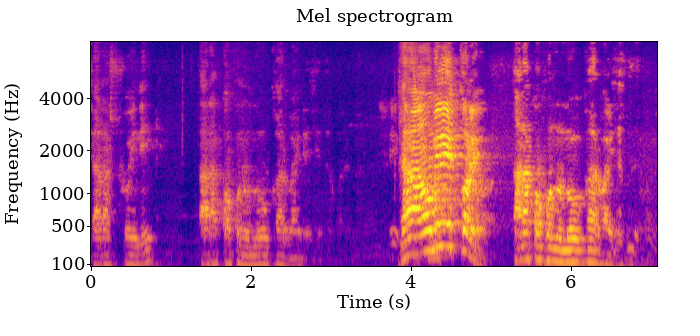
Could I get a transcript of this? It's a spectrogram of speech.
যারা সৈনিক, তারা কখনো নৌকার বাইরে যেতে পারে যারা আওয়ামী লীগ করে, তারা কখনো নৌকার বাইরে যেতে পারে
